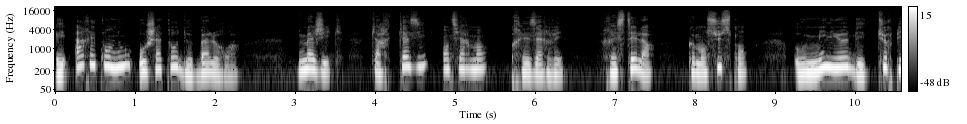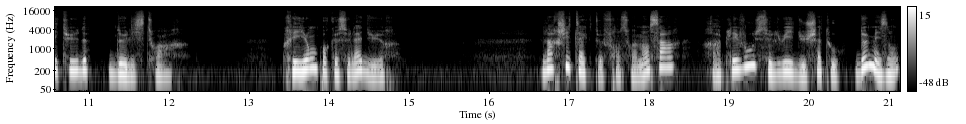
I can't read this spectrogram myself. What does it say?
et arrêtons-nous au château de Balleroy. Magique, car quasi entièrement préservé. Restez là, comme en suspens, au milieu des turpitudes de l'histoire. Prions pour que cela dure. L'architecte François Mansart, rappelez-vous celui du château de Maison,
